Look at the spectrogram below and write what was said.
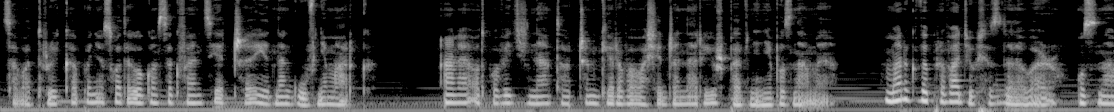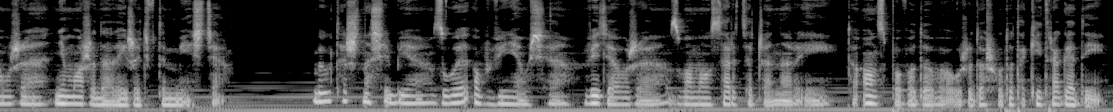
cała trójka poniosła tego konsekwencje, czy jednak głównie Mark. Ale odpowiedzi na to, czym kierowała się Jenner, już pewnie nie poznamy. Mark wyprowadził się z Delaware, uznał, że nie może dalej żyć w tym mieście. Był też na siebie zły, obwiniał się, wiedział, że złamał serce Jenner i to on spowodował, że doszło do takiej tragedii.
